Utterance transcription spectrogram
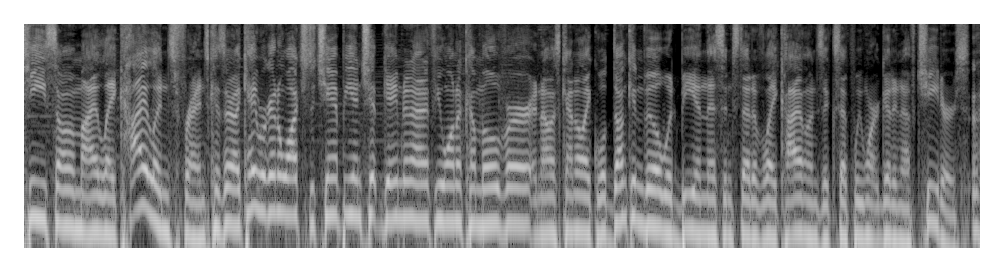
tease some of my Lake Highlands friends because they're like, "Hey, we're going to watch the championship game tonight. If you want to come over," and I was kind of like, "Well, Duncanville would be in this instead of Lake Highlands, except we weren't good enough cheaters."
